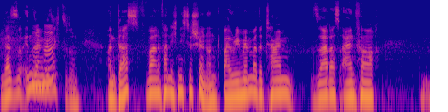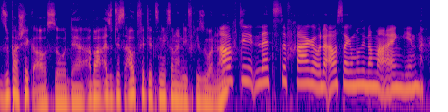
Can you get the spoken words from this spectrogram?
Die war so in seinem Mhm. Gesicht so drin. Und das war, fand ich nicht so schön. Und bei Remember the Time sah das einfach super schick aus. So. Der, aber also das Outfit jetzt nicht, sondern die Frisur, ne? Auf die letzte Frage oder Aussage muss ich nochmal eingehen.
